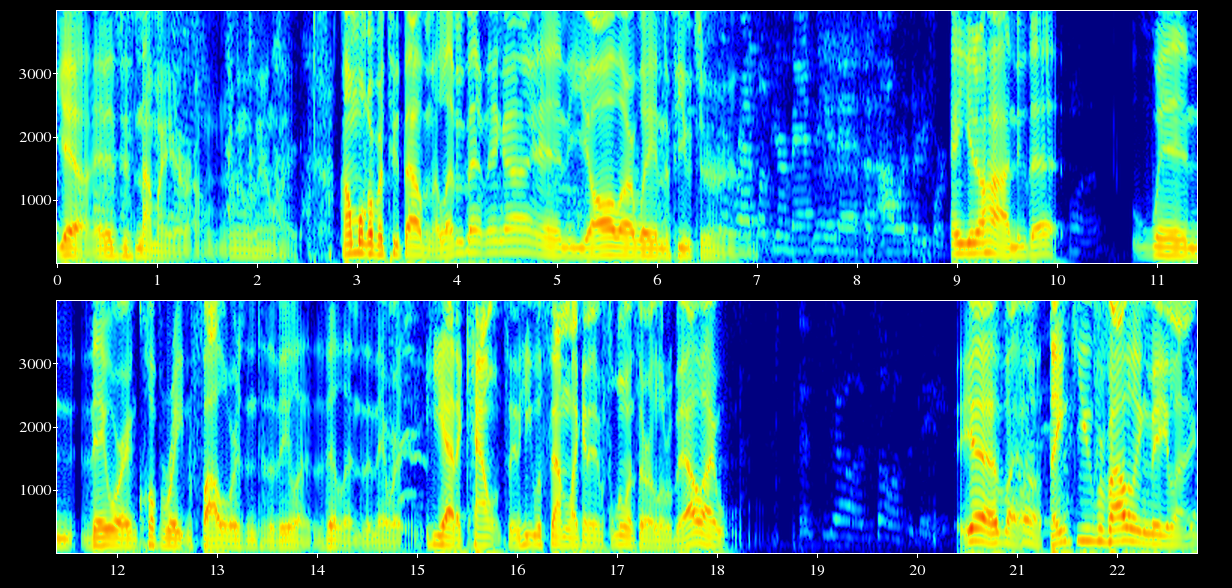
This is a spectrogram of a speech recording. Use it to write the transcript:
Yeah, and it's just not my era. You know what I'm saying? Like, I'm more of a 2011 Batman guy, and y'all are way in the future. And, Wrap up your Batman at an hour 34. and you know how I knew that when they were incorporating followers into the villain, villains, and they were he had accounts, and he was sounding like an influencer a little bit. I was like, yeah, it's like, oh, thank you for following me. Like,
